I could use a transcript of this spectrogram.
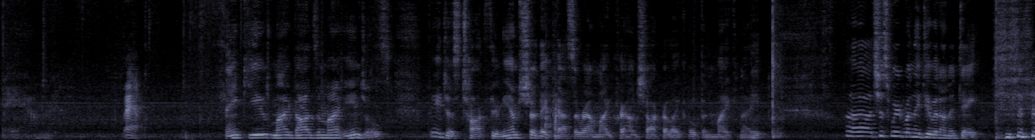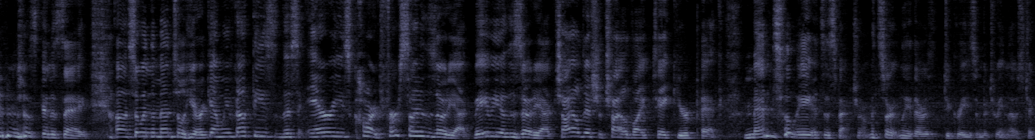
Bam. Bam. Thank you, my gods and my angels. They just talk through me. I'm sure they pass around my crown chakra like open mic night. Uh, it's just weird when they do it on a date. just gonna say. Uh, so in the mental here, again, we've got these this Aries card, first sign of the zodiac, baby of the zodiac, childish or childlike, take your pick. Mentally, it's a spectrum, and certainly there's degrees in between those two.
